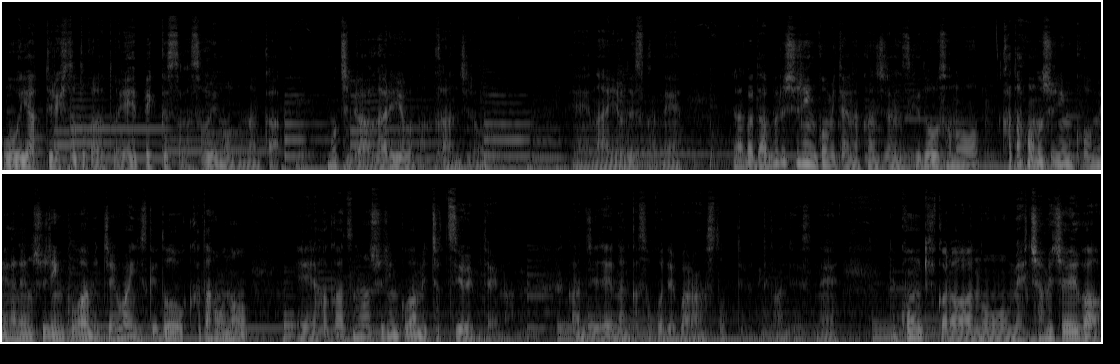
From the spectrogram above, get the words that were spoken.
をやってる人とかだと APEX とかそういうののなんかモチベ上がるような感じの、え、内容ですかね。なんかダブル主人公みたいな感じなんですけどその片方の主人公メガネの主人公はめっちゃ弱いんですけど片方の、えー、白髪の主人公はめっちゃ強いみたいな感じでなんかそこでバランス取ってるって感じですね。で今期からあのめちゃめちゃ絵が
